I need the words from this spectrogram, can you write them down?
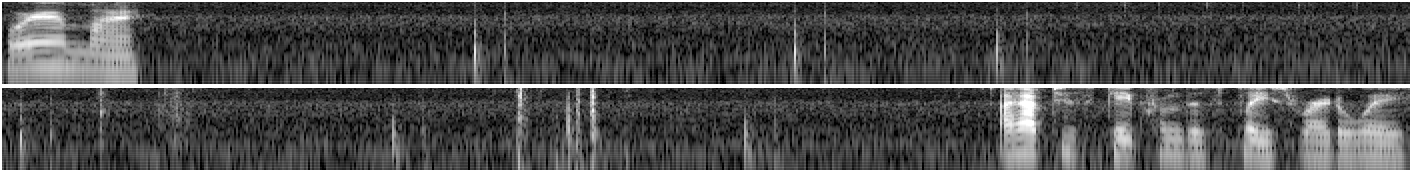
Where am I? I have to escape from this place right away.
